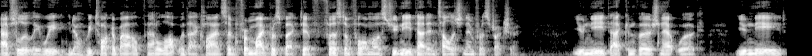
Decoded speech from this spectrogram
Absolutely. We, you know, we talk about that a lot with our clients. And from my perspective, first and foremost, you need that intelligent infrastructure. You need that converged network you need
